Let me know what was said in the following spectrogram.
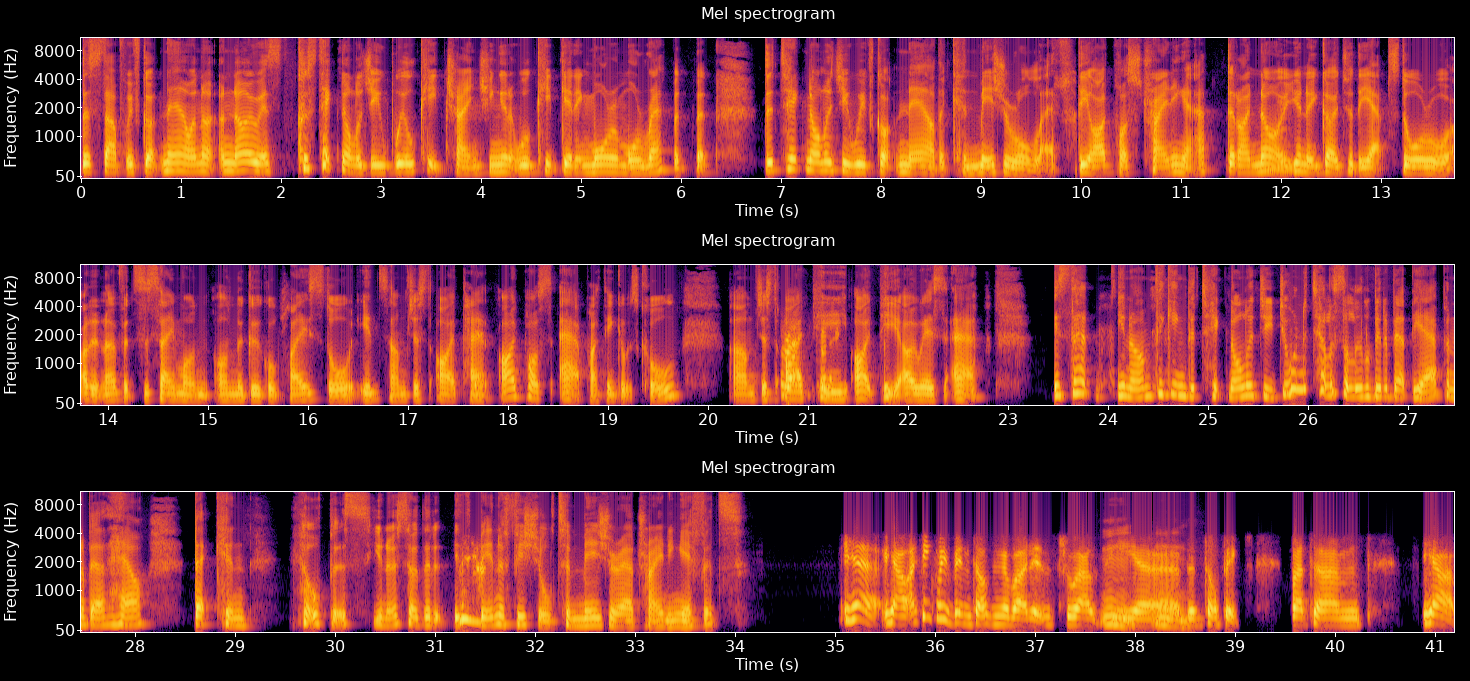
the stuff we've got now. And I know as because technology will keep changing and it will keep getting more and more rapid, but the technology we've got now that can measure all that, the IPOS training app that I know, mm-hmm. you know, go to the App Store or I don't know if it's the same on, on the Google Play Store. It's um just iPad IPOS app, I think it was called. Um, just right, IP right. IPOS app. Is that, you know, I'm thinking the technology. Do you want to tell us a little bit about the app and about how that can help us, you know, so that it's beneficial to measure our training efforts? Yeah, yeah. I think we've been talking about it throughout mm, the uh, mm. the topics, but um, yeah,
